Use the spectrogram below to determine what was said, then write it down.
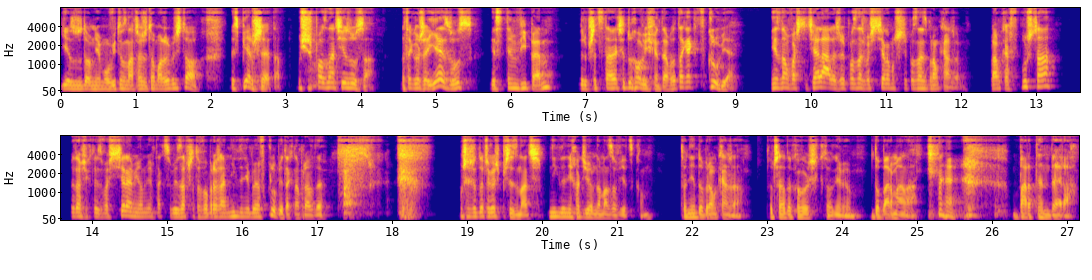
Jezus do mnie mówi, to znaczy, że to może być to. To jest pierwszy etap. Musisz poznać Jezusa. Dlatego, że Jezus jest tym VIP-em, który przedstawia cię Duchowi Świętemu. To tak jak w klubie. Nie znam właściciela, ale żeby poznać właściciela, muszę się poznać z bramkarzem. Bramkarz wpuszcza, Pytam się, kto jest właścicielem i on mnie tak sobie zawsze to wyobrażałem. Nigdy nie byłem w klubie tak naprawdę. Muszę się do czegoś przyznać. Nigdy nie chodziłem na Mazowiecką. To nie do bramkarza. To trzeba do kogoś, kto, nie wiem, do barmana. Bartendera.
